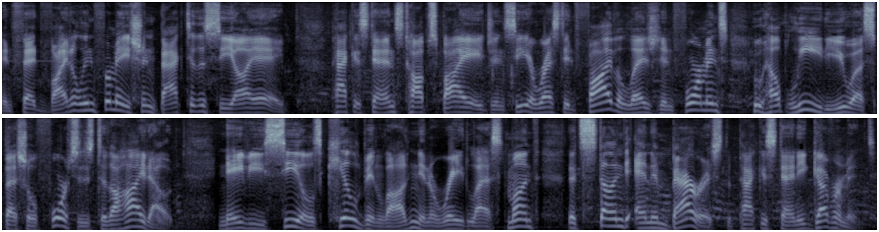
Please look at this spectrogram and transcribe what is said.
and fed vital information back to the CIA. Pakistan's top spy agency arrested five alleged informants who helped lead U.S. Special Forces to the hideout. Navy SEALs killed bin Laden in a raid last month that stunned and embarrassed the Pakistani government.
